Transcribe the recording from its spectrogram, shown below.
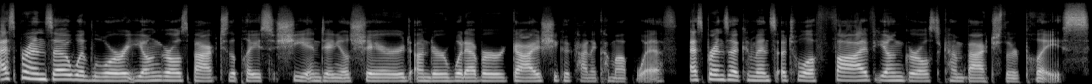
Esperanza would lure young girls back to the place she and Daniel shared under whatever guise she could kind of come up with. Esperanza convinced a total of five young girls to come back to their place.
